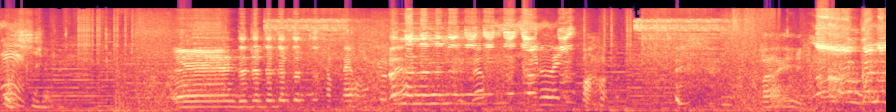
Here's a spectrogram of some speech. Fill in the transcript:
โอ้ยมเอ็นเดนเดนเดนเดนเดนทำในของอยู่เดนะนเดนเดนเดนเดนแล้วเดนกินอะไรอีกบอกไม่ I'm gonna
